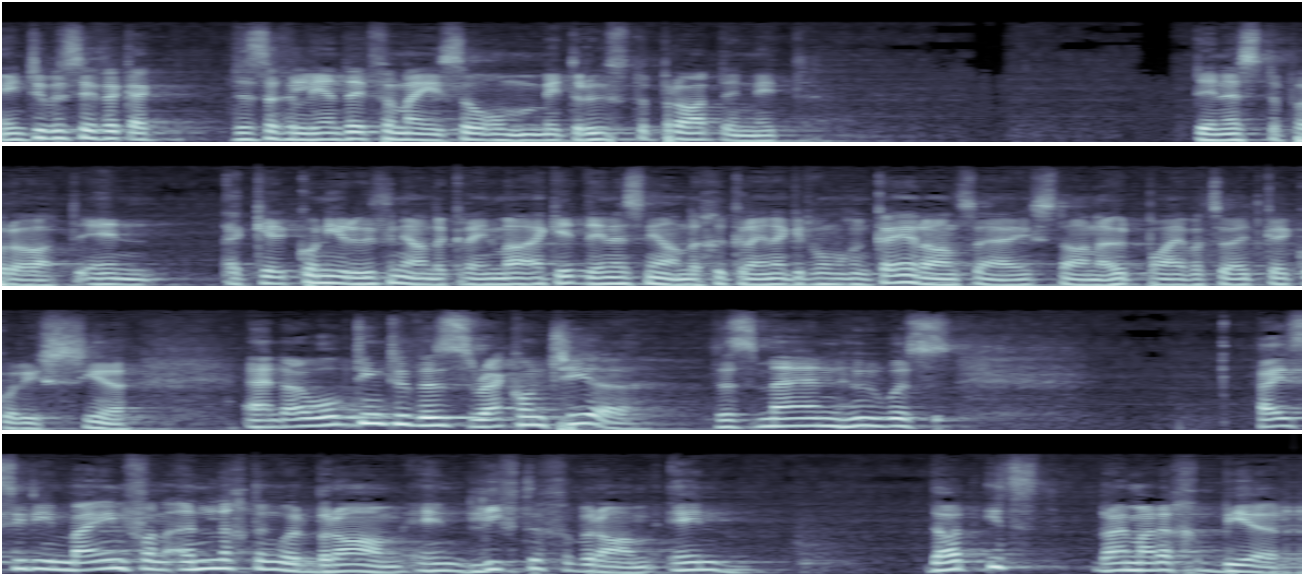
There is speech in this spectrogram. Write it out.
En toe besef ek ek dis 'n geleentheid vir my hierso om met Ruth te praat en met Dennis te praat en ek kon nie Ruth in die hande kry nie, maar ek het Dennis in die hande gekry en ek het hom gaan kuier aan sy huis staan, hout paai wat so uitkyk oor die see. And I walked into this raconteur, this man who was hy sê die myn van inligting oor Braam en liefde vir Braam en dat iets daai maar gebeur.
